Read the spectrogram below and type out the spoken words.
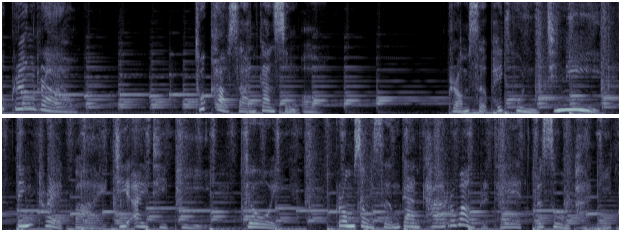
ทุกเรื่องราว ทุกข่าวสารการส่งออก พร้อมเสิร์ฟให้คุณที่นี่ Think Trade by GITP โดย กรมส่งเสริมการค้าระหว่างประเทศกระทรวงพาณิชย์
